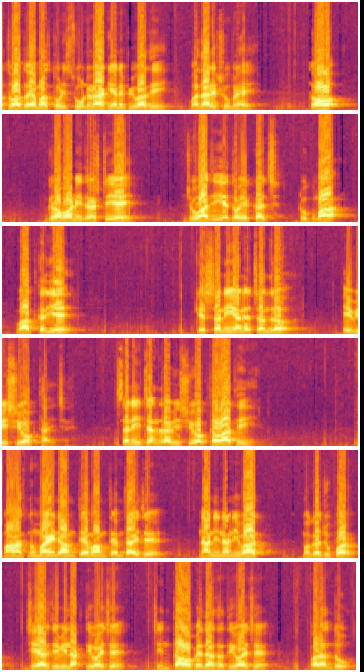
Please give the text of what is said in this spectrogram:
અથવા તો એમાં થોડી સૂંઢ નાખી અને પીવાથી વધારે શુભ રહે. તો ગ્રહોની દ્રષ્ટિએ જોવા જઈએ તો એક જ ટૂંકમાં વાત કરીએ કે શનિ અને ચંદ્ર એ વિષયોગ થાય છે. શનિ, ચંદ્ર વિષયોગ થવાથી માણસનું માઇન્ડ આમ તેમ આમ તેમ થાય છે. નાની નાની વાત મગજ ઉપર ઝેર જેવી લાગતી હોય છે, ચિંતાઓ પેદા થતી હોય છે. પરંતુ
